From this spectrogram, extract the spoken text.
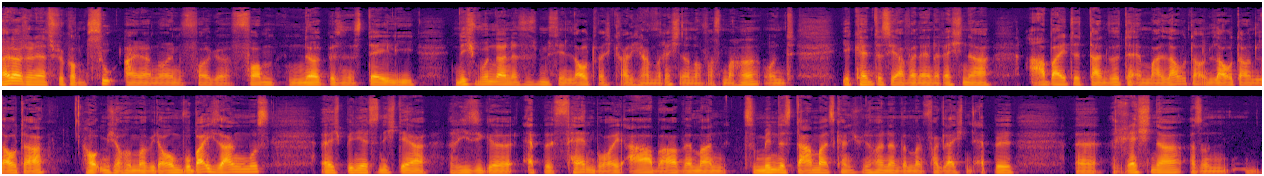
Hi Leute und herzlich willkommen zu einer neuen Folge vom Nerd Business Daily. Nicht wundern, es ist ein bisschen laut, weil ich gerade hier am Rechner noch was mache. Und ihr kennt es ja, wenn ein Rechner arbeitet, dann wird er immer lauter und lauter und lauter haut mich auch immer wieder um. Wobei ich sagen muss, äh, ich bin jetzt nicht der riesige Apple-Fanboy, aber wenn man zumindest damals, kann ich mich noch erinnern, wenn man vergleicht einen Apple-Rechner, also ein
